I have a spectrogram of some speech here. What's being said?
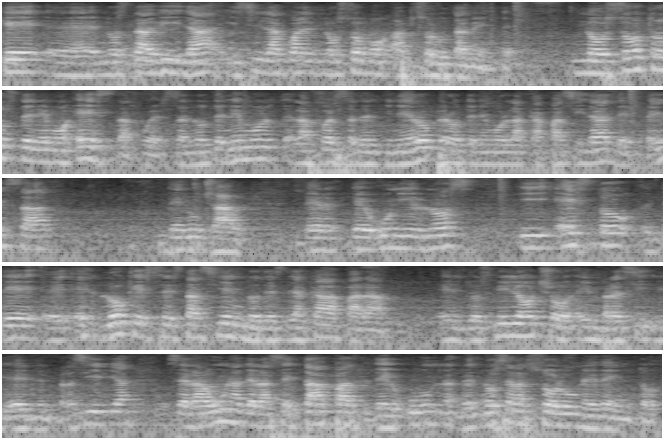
que eh, nos da vida y sin la cual no somos absolutamente. Nosotros tenemos esta fuerza, no tenemos la fuerza del dinero, pero tenemos la capacidad de pensar, de luchar, de, unirnos y esto de, eh, lo que se está haciendo desde acá para el 2008 en, Brasil, en Brasilia será una de las etapas de un, no será solo un evento,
